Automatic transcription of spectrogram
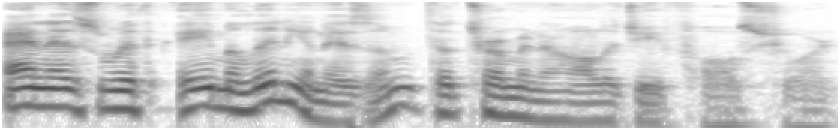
And as with amillennialism, the terminology falls short.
